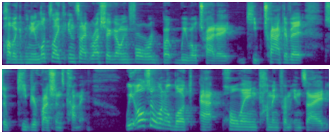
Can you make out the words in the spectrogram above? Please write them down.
public opinion looks like inside Russia going forward, but we will try to keep track of it. So keep your questions coming. We also want to look at polling coming from inside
